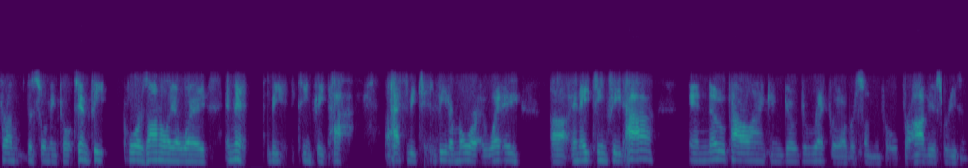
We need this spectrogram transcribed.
from the swimming pool, 10 feet horizontally away, and then to be 18 feet high. It has to be 10 feet or more away uh, and 18 feet high, and no power line can go directly over swimming pool for obvious reasons.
